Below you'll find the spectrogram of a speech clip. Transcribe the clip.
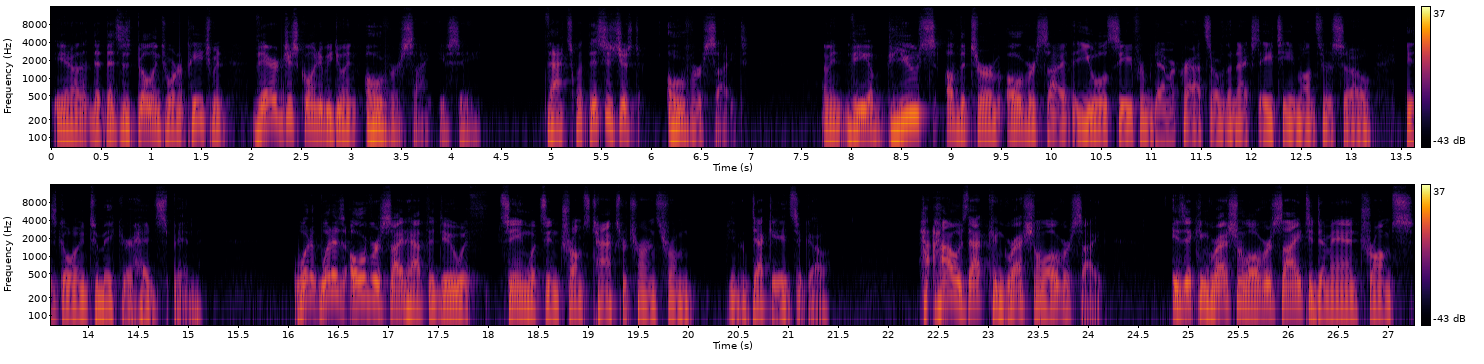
you know, that this is building toward impeachment. They're just going to be doing oversight, you see. That's what this is just oversight. I mean, the abuse of the term oversight that you will see from Democrats over the next 18 months or so is going to make your head spin. What, what does oversight have to do with seeing what's in Trump's tax returns from you know decades ago? H- how is that congressional oversight? Is it congressional oversight to demand Trump's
